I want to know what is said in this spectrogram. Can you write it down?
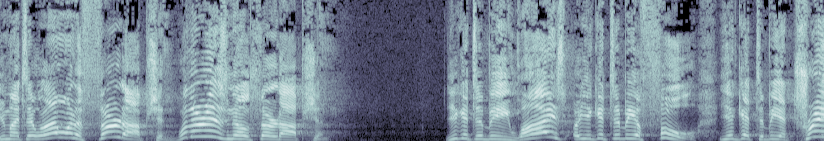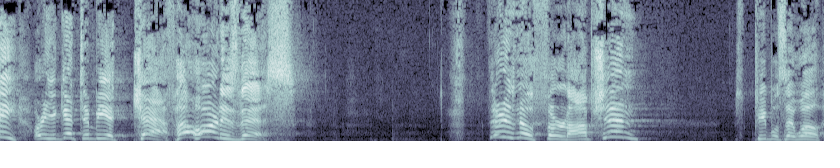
You might say, Well, I want a third option. Well, there is no third option. You get to be wise or you get to be a fool. You get to be a tree or you get to be a chaff. How hard is this? There is no third option. People say, well,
